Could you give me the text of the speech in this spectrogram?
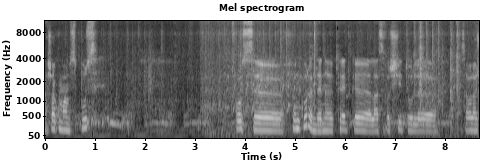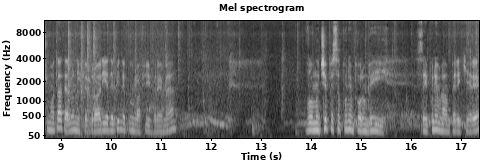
Așa cum am spus, o să, în curând, în, cred că la sfârșitul sau la jumătatea lunii februarie, depinde cum va fi vremea, vom începe să punem porumbei, să-i punem la împerechere.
